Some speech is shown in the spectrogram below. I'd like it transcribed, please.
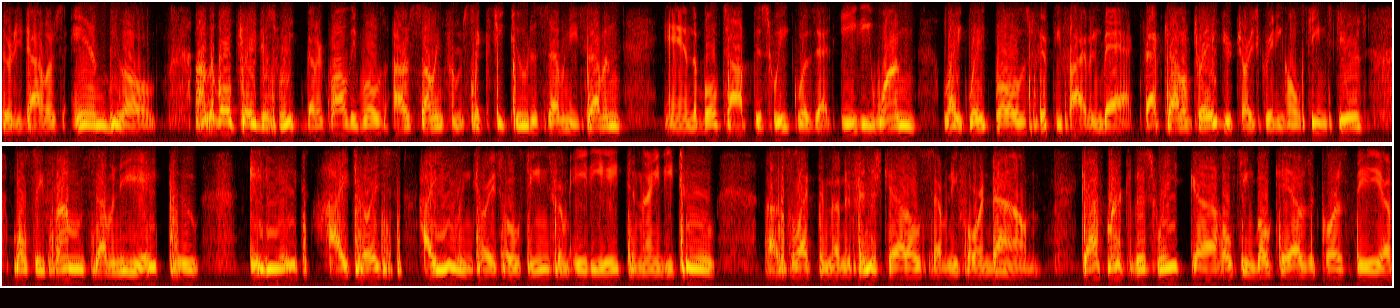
$30 and below. On the bull trade this week, better quality bulls are selling from 62 to 77 and the bull top this week was at 81. Lightweight bulls, 55 and back. Fat cattle trade, your choice grading Holstein steers, mostly from 78 to 88. High choice, high yielding choice Holsteins from 88 to 92. Uh, select and underfinished cattle, 74 and down. Calf market this week, uh, Holstein bull calves, of course, the uh,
